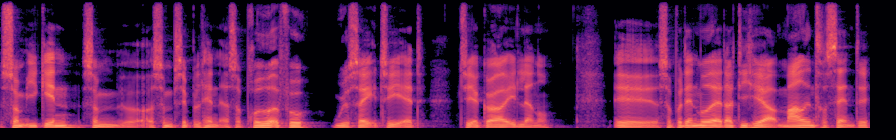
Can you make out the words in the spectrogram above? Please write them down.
som igen, som, øh, og som simpelthen altså prøvede at få USA til at, til at gøre et eller andet. Øh, så på den måde er der de her meget interessante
